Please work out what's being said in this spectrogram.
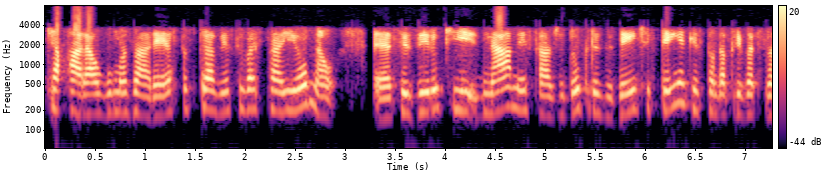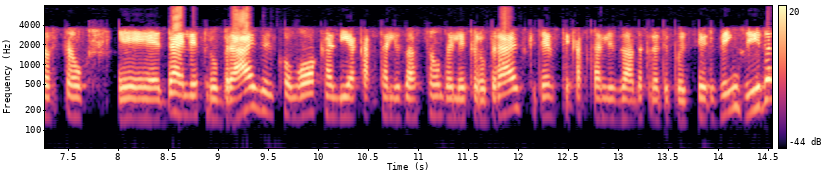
que aparar algumas arestas para ver se vai sair ou não. É, vocês viram que na mensagem do presidente tem a questão da privatização é, da Eletrobras, ele coloca ali a capitalização da Eletrobras, que deve ser capitalizada para depois ser vendida,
